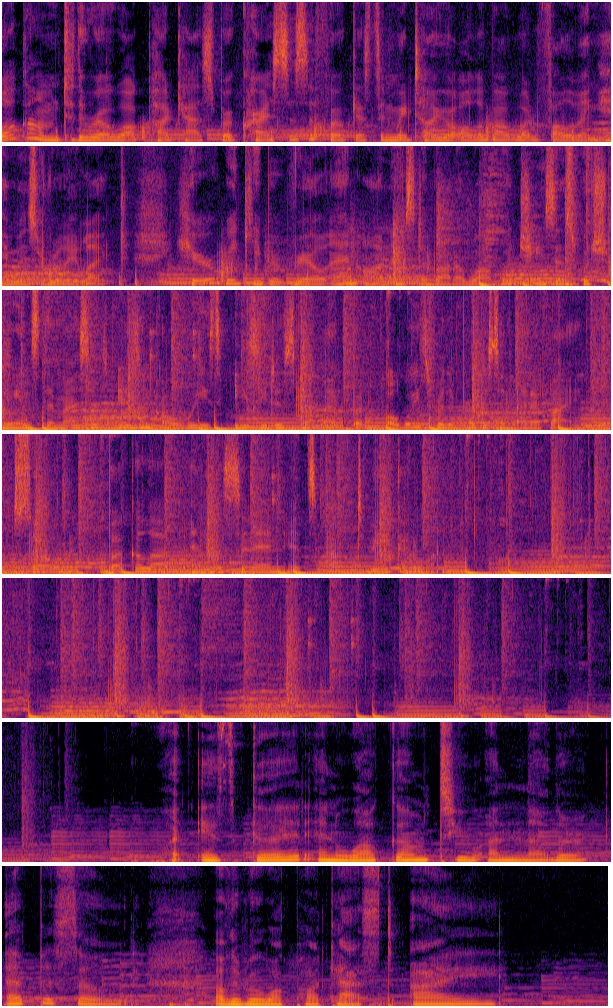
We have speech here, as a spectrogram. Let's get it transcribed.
Welcome to the Real Walk podcast, where Christ is the focus and we tell you all about what following Him is really like. Here we keep it real and honest about our walk with Jesus, which means the message isn't always easy to stomach, but always for the purpose of edifying. So buckle up and listen in, it's about to be a good one. What is good, and welcome to another episode of the Real Walk podcast. I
